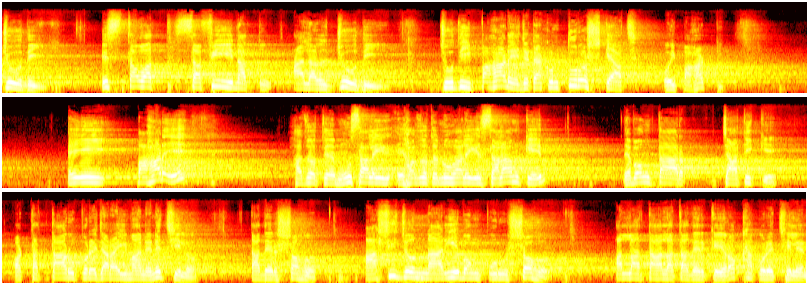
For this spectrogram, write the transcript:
জুদি। ইস্তাওয়াত সাফিনাতু আলাল জুদি। জুদি পাহাড়ে, যেটা এখন তুরস্কে আছে, ওই পাহাড়টি। এই পাহাড়ে হজরতে মুসা আলী হজরতে নুহ আলী সালামকে এবং তার জাতিকে, অর্থাৎ তার উপরে যারা ইমান এনেছিল, তাদের সহ আশি জন নারী এবং পুরুষ সহ আল্লাহ তাআলা তাদেরকে রক্ষা করেছিলেন,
